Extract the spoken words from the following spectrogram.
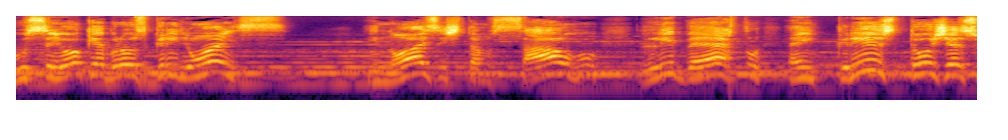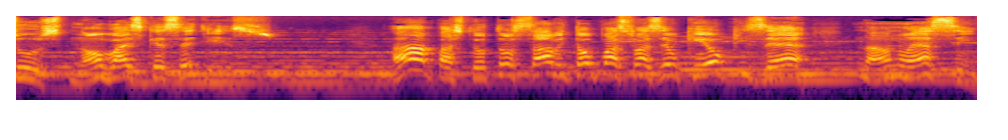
o Senhor quebrou os grilhões e nós estamos salvos, libertos em Cristo Jesus. Não vai esquecer disso. Ah, pastor, eu estou salvo, então eu posso fazer o que eu quiser. Não, não é assim.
